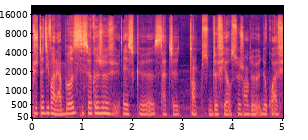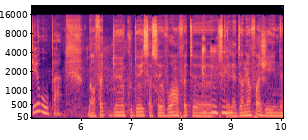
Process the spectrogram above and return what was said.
puis je te dis, voilà, Boss, c'est ce que je veux. Est-ce que ça te tente de faire ce genre de, de coiffure ou pas? Ben, En fait, d'un coup d'œil, ça se voit, en fait, euh, parce que la dernière fois, j'ai une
